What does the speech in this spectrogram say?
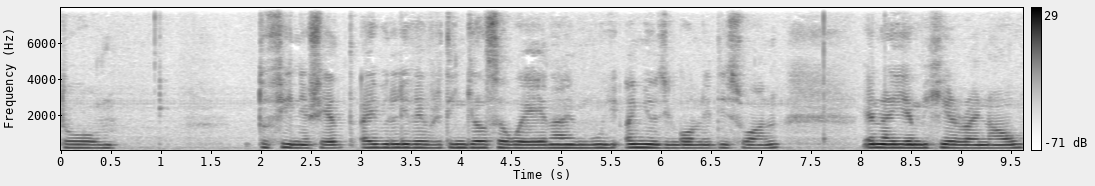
to to finish it. I will leave everything else away and I'm I'm using only this one and I am here right now.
